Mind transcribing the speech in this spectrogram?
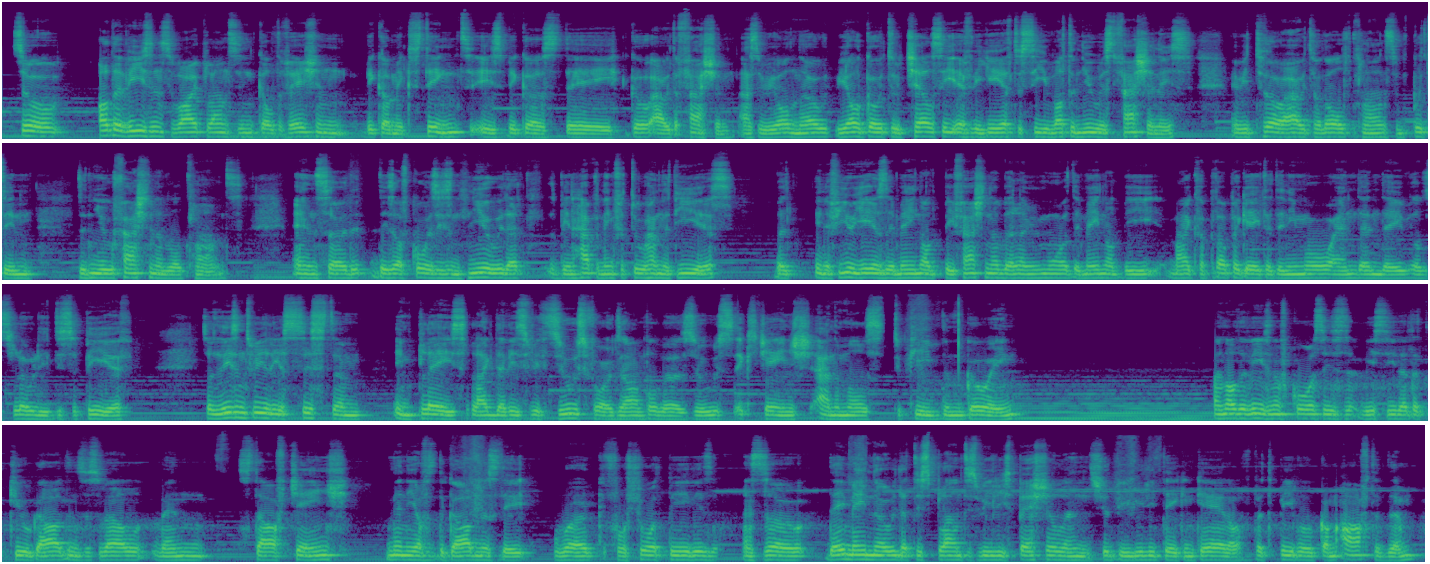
So other reasons why plants in cultivation become extinct is because they go out of fashion. As we all know, we all go to Chelsea every year to see what the newest fashion is, and we throw out our old plants and put in the new fashionable plants. And so this, of course, isn't new. That has been happening for 200 years. But in a few years, they may not be fashionable anymore. They may not be micropropagated anymore, and then they will slowly disappear. So there isn't really a system in place like that is with zoos, for example, where zoos exchange animals to keep them going. Another reason, of course, is that we see that at Kew Gardens as well, when staff change, many of the gardeners they work for short periods, and so they may know that this plant is really special and should be really taken care of, but people come after them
